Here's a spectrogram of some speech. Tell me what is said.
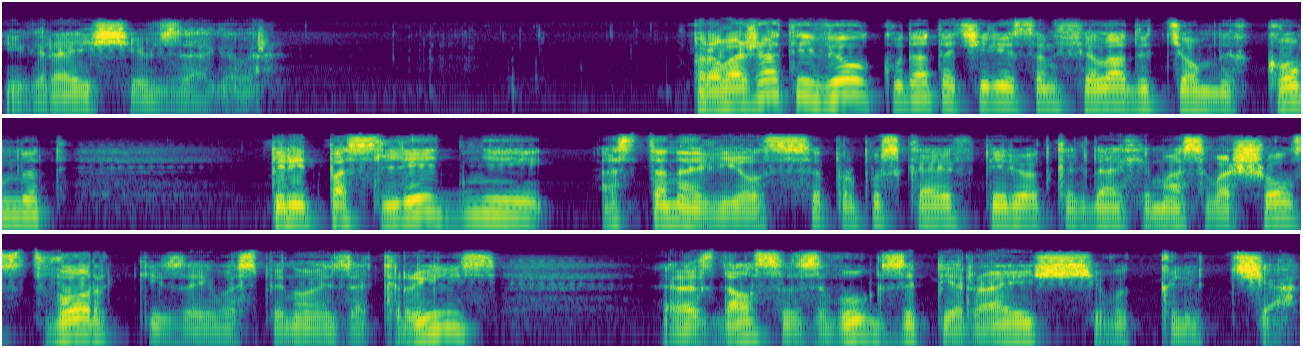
играющие в заговор. Провожатый вел куда-то через анфиладу темных комнат. Перед последней остановился, пропуская вперед. Когда Ахимас вошел, створки за его спиной закрылись, раздался звук запирающего ключа.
